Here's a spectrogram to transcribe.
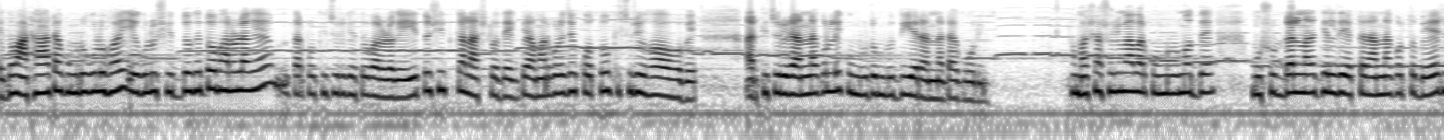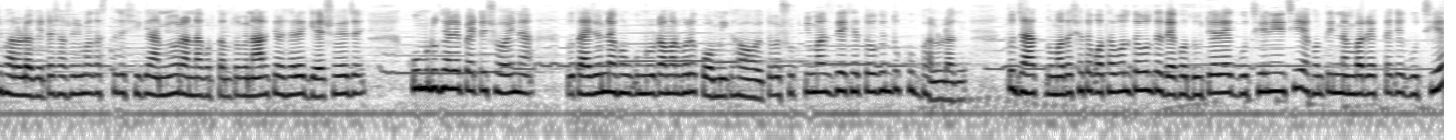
একদম আঠা আঠা কুমড়োগুলো হয়, এগুলো সিদ্ধ খেতেও ভালো লাগে, তারপর খিচুড়ি খেতেও ভালো লাগে। এই তো শীতকাল আসলো, দেখবে আমার ঘরে যে কত খিচুড়ি খাওয়া হবে। আর খিচুড়ি রান্না করলে কুমড়ো টুমড়ো দিয়ে রান্নাটা করি। আমার শাশুড়ি মা আবার কুমড়োর মধ্যে মুসুর ডাল, নারকেল দিয়ে একটা রান্না করতে, বেশ ভালো লাগে। এটা শাশুড়ি মার কাছ থেকে শিখে আমিও রান্না করতাম, তবে নারকেল খেলে গ্যাস হয়ে যায়। কুমড়ো খেলে পেটে সয় না। তো তাই জন্য এখন কুমড়োটা আমার ঘরে কমই খাওয়া হয়। তবে শুটকি মাছ দিয়ে খেতেও কিন্তু খুব ভালো লাগে। তো যাক, তোমাদের সাথে কথা বলতে বলতে দেখো দুইটার এক গুছিয়ে নিয়েছি, এখন তিন নাম্বার একটাকে গুছিয়ে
